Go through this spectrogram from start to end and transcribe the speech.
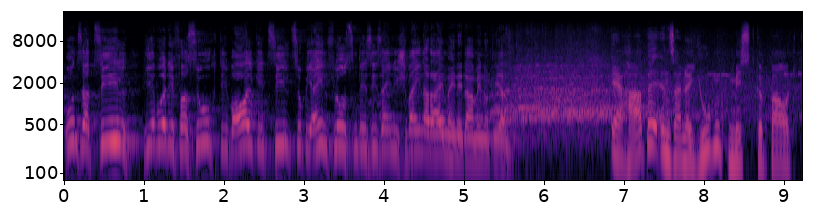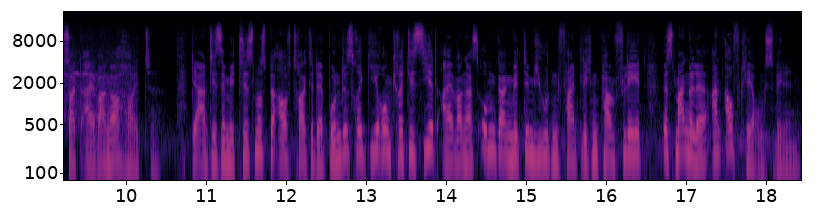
unser Ziel. Hier wurde versucht, die Wahl gezielt zu beeinflussen. Das ist eine Schweinerei, meine Damen und Herren. Er habe in seiner Jugend Mist gebaut, sagt Aiwanger heute. Der Antisemitismusbeauftragte der Bundesregierung kritisiert Aiwangers Umgang mit dem judenfeindlichen Pamphlet. Es mangele an Aufklärungswillen.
